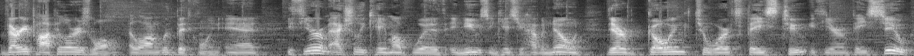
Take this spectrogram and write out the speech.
very popular as well, along with Bitcoin, and Ethereum actually came up with a news in case you haven't known, they're going towards phase two, Ethereum phase two,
